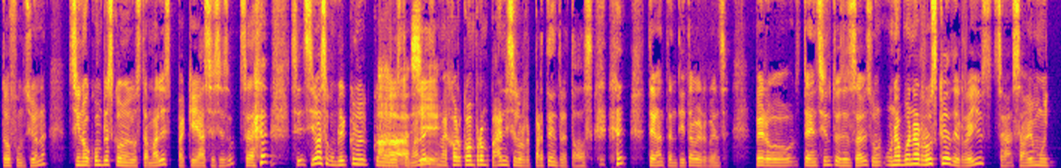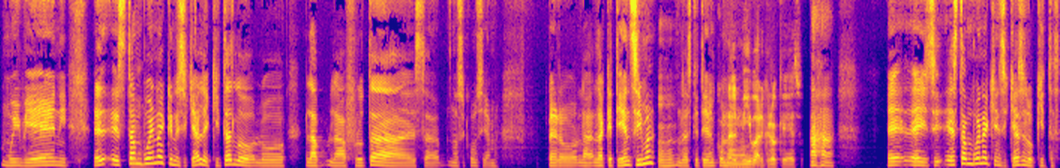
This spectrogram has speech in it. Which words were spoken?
todo funciona. Si no cumples con los tamales, ¿para qué haces eso? O sea, si, si vas a cumplir con, con Ajá, los tamales, sí. mejor compra un pan y se lo reparten entre todos. Tengan tantita vergüenza. Pero ten siento eso, ¿sabes? Una buena rosca de reyes sabe muy, muy bien y es, es tan sí. buena que ni siquiera le quitas lo, lo, la, la fruta, esta, no sé cómo se llama pero la, la que tiene encima, uh -huh. las que tienen como... Un almíbar, creo que es. Ajá. Eh, eh, sí, es tan buena que ni siquiera se lo quitas.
